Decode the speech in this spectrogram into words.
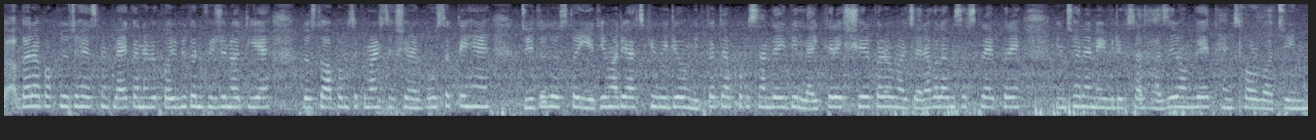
तो अगर आप आपको जो है इसमें अप्लाई करने में कोई भी कन्फ्यूज़न होती है, दोस्तों, आप हमसे कमेंट सेक्शन में पूछ सकते हैं। जी तो दोस्तों, ये थी हमारी आज की वीडियो उम्मीद करते हैं आपको पसंद आएगी। लाइक करें शेयर करें हमारे चैनल को अभी सब्सक्राइब करें। इन नई वीडियो के साथ हाजिर होंगे। थैंक्स फॉर वॉचिंग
